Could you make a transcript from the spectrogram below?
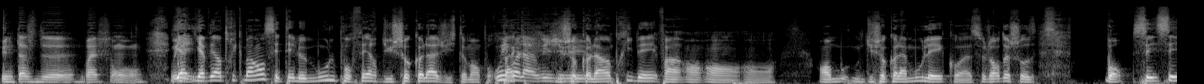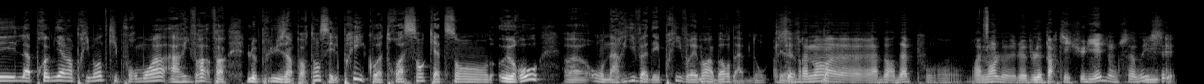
une tasse de, bref. On... Il y, avait un truc marrant, c'était le moule pour faire du chocolat justement pour oui, voilà, oui, du chocolat imprimé, enfin en, en, en, du chocolat moulé, quoi, ce genre de choses. Bon, c'est la première imprimante qui pour moi arrivera. Enfin, le plus important c'est le prix quoi, 300, 400 euros. Euh, on arrive à des prix vraiment abordables. Donc c'est euh, vraiment euh, abordable pour vraiment le, particulier. Donc ça oui mm. c'est.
